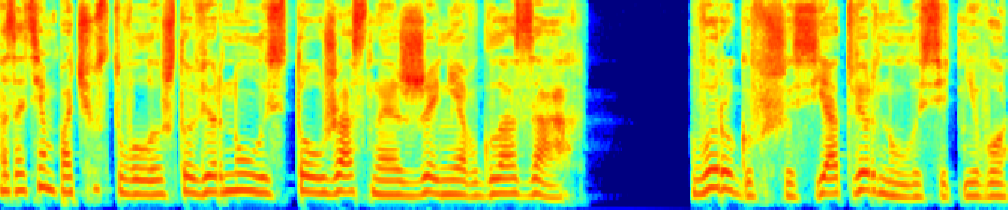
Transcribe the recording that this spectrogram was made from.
а затем почувствовала, что вернулось то ужасное жжение в глазах. Выругавшись, я отвернулась от него,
